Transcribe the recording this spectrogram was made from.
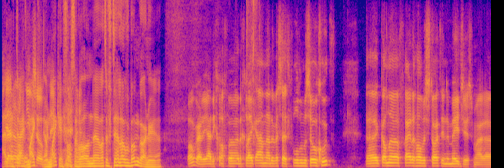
Ja, daar heeft Mike, over, ja. Mike heeft vast nog wel een, wat te vertellen over Bumgarner. Ja. Baumgarten, ja, die gaf eh, er gelijk aan na de wedstrijd. Voelde me zo goed. Eh, Ik kan eh, vrijdag wel weer starten in de majors. Maar eh,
